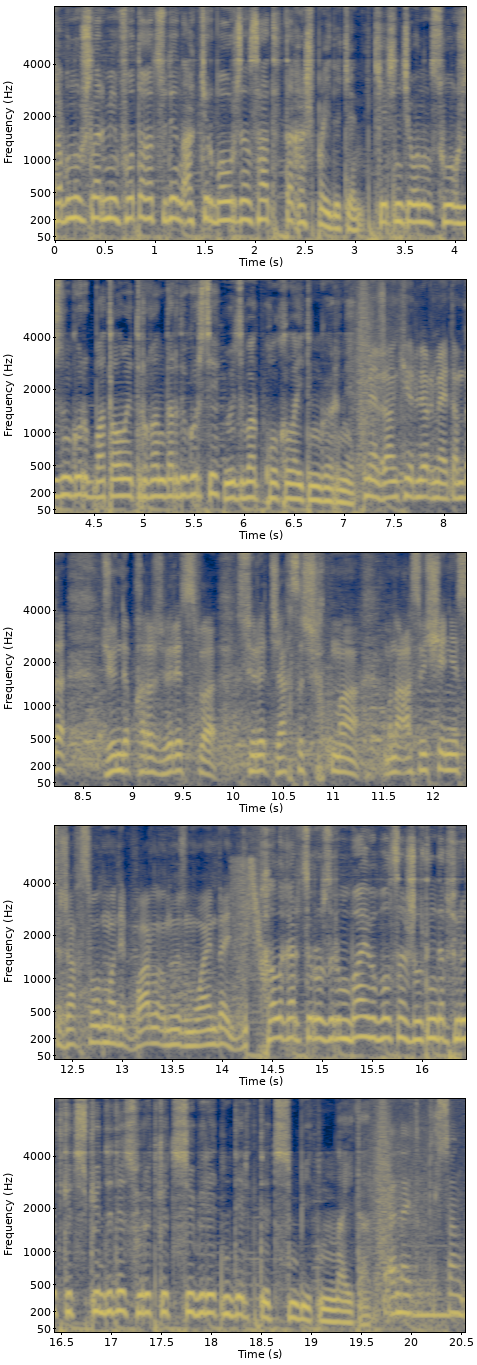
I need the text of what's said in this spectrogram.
Табынушылармен фотоға түсуден актер бауыржан сатов та қашпайды екен. Керісінше оның суық жүзін көріп бата алмай тұрғандарды көрсе өзі барып қолқалайтын көрінеді. Мен жанкүйерлеріме айтамын да жөндеп қарап жібересіз ба? Сурет жақсы шықты ма? Мына освещениесі жақсы болды ма деп барлығын өзім уайымдаймын. Халық әртісі роза рымбаева болса жылтыңдап суретке түскенде де суретке түсе беретіндерді де түсінбейтінін айтады. Ән айтып тұрсаң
